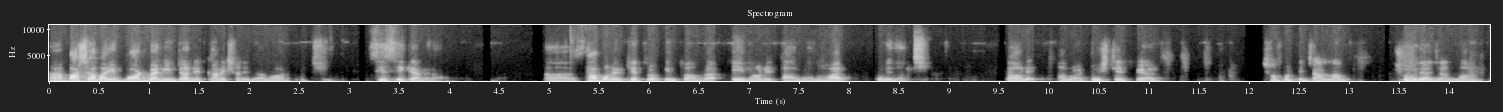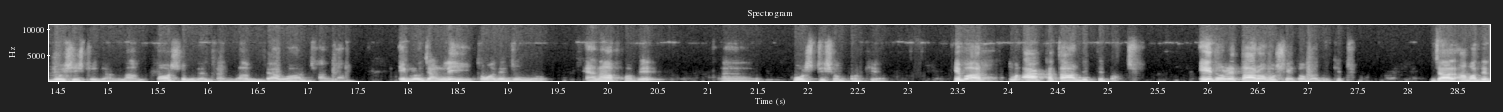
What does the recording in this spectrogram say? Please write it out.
আহ, বাসাবাড়ি ব্রডব্যান্ড ইন্টারনেট কানেকশনে ব্যবহার করছি। সিসি ক্যামেরা স্থাপনের ক্ষেত্রেও কিন্তু আমরা এই ধরনের তার ব্যবহার করে যাচ্ছি। তাহলে আমরা টুইস্টেড পেয়ার সম্পর্কে জানলাম। সুবিধা জানলাম, বৈশিষ্ট্য জানলাম, অসুবিধা জানলাম, ব্যবহার জানলাম। এগুলো জানলেই তোমাদের জন্য এনাফ হবে কোর্সটি সম্পর্কে। এবার তোমার আর একটা তার দেখতে পাচ্ছ। এই ধরনের তার অবশ্যই তোমরা দেখেছ। যা আমাদের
